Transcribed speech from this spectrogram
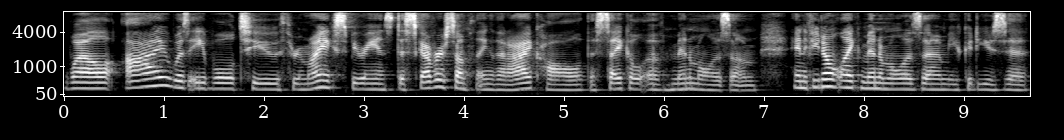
Well, I was able to, through my experience, discover something that I call the cycle of minimalism. And if you don't like minimalism, you could use it,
